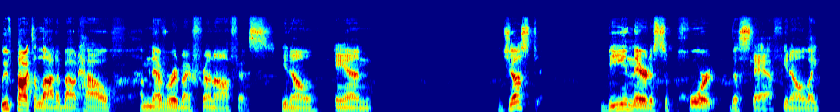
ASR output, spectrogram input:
we've talked a lot about how I'm never in my front office, you know, and just being there to support the staff, you know, like,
